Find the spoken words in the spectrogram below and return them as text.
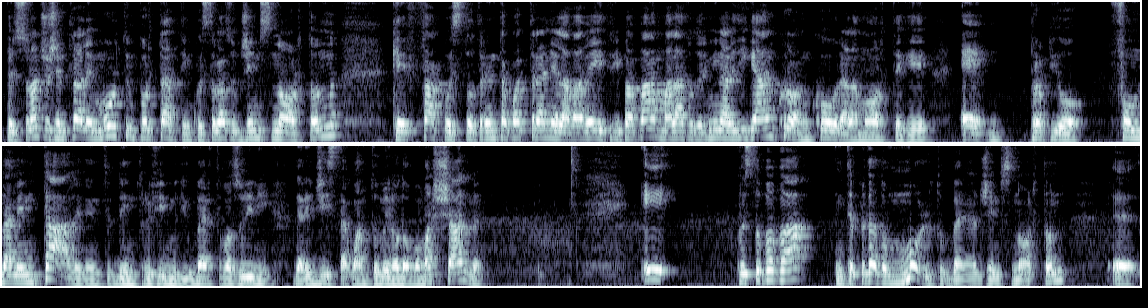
personaggio centrale molto importante, in questo caso James Norton, che fa questo 34enne lavavetri papà malato terminale di cancro, ancora la morte che è proprio fondamentale dentro, dentro i film di Umberto Pasolini da regista, quantomeno dopo Mashan. E questo papà interpretato molto bene da James Norton, eh,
